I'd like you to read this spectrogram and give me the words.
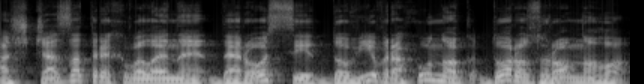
А ще за три хвилини Де Россі довів рахунок до розгромного.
